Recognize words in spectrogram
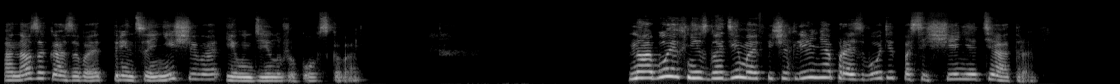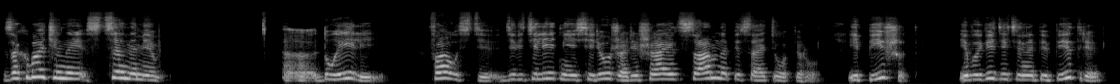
Она заказывает принца и нищего и Ундину Жуковского. На обоих неизгладимое впечатление производит посещение театра. Захваченный сценами э, дуэлей Фаусте девятилетняя Сережа решает сам написать оперу и пишет. И вы видите на пипетре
